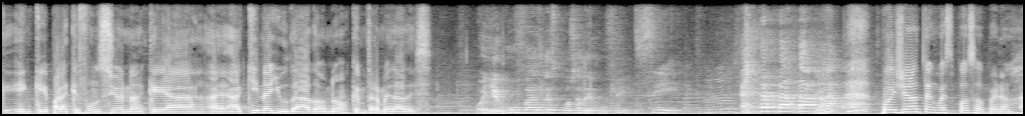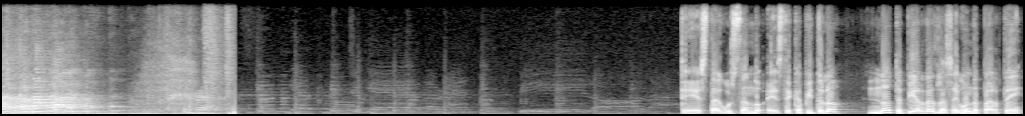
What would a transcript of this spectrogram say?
en qué, para qué funciona, qué ha- a, a quién ha ayudado, ¿no? ¿Qué enfermedades? Oye, ¿Gufa es la esposa de Goofy? Sí. Pues yo no tengo esposo, pero. ¿Te está gustando este capítulo? No te pierdas la segunda parte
